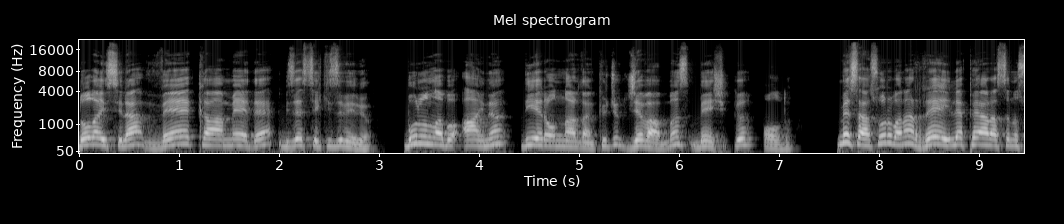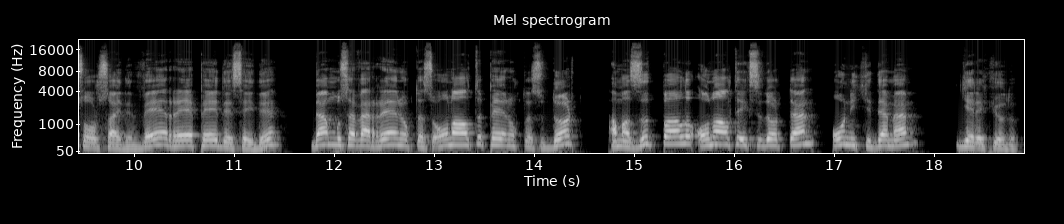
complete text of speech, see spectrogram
Dolayısıyla VKM de bize 8'i veriyor. Bununla bu aynı. Diğer onlardan küçük cevabımız B şıkkı oldu. Mesela soru bana R ile P arasını sorsaydı ve RP deseydi ben bu sefer R noktası 16 P noktası 4 ama zıt bağlı 16 eksi 4'ten 12 demem gerekiyordu.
